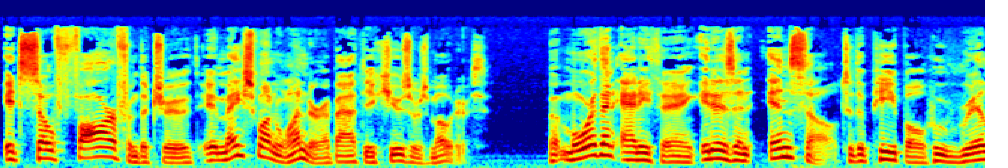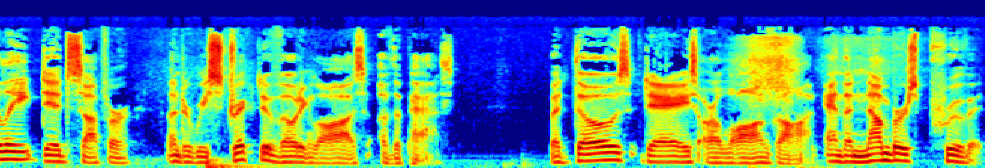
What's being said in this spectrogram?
it's so far from the truth, it makes one wonder about the accuser's motives. But more than anything, it is an insult to the people who really did suffer under restrictive voting laws of the past. But those days are long gone, and the numbers prove it.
